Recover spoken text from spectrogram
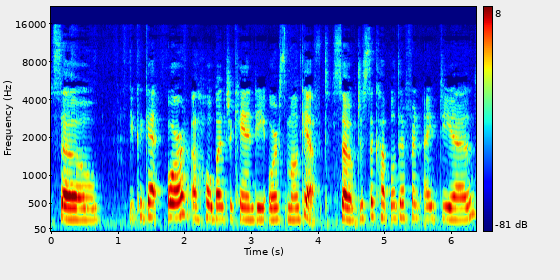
So you could get or a whole bunch of candy or a small gift. So just a couple different ideas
